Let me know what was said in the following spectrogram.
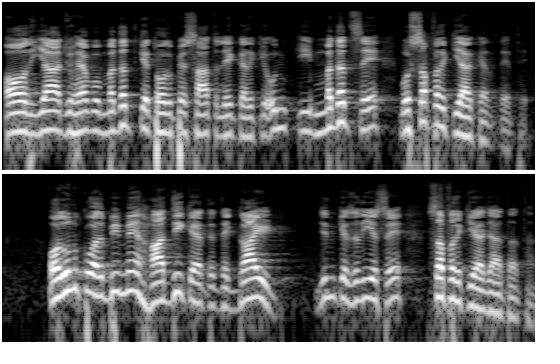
اور یا جو ہے وہ مدد کے طور پہ ساتھ لے کر کے ان کی مدد سے وہ سفر کیا کرتے تھے۔ اور ان کو عربی میں ہادی کہتے تھے گائیڈ جن کے ذریعے سے سفر کیا جاتا تھا۔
